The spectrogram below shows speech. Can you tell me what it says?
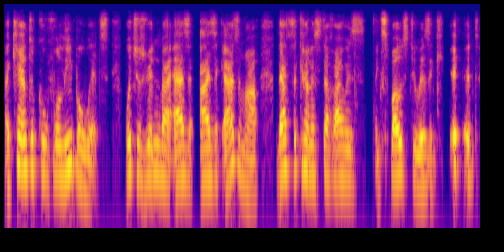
a Canticle for Leibowitz, which was written by Isaac Asimov. That's the kind of stuff I was exposed to as a kid.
